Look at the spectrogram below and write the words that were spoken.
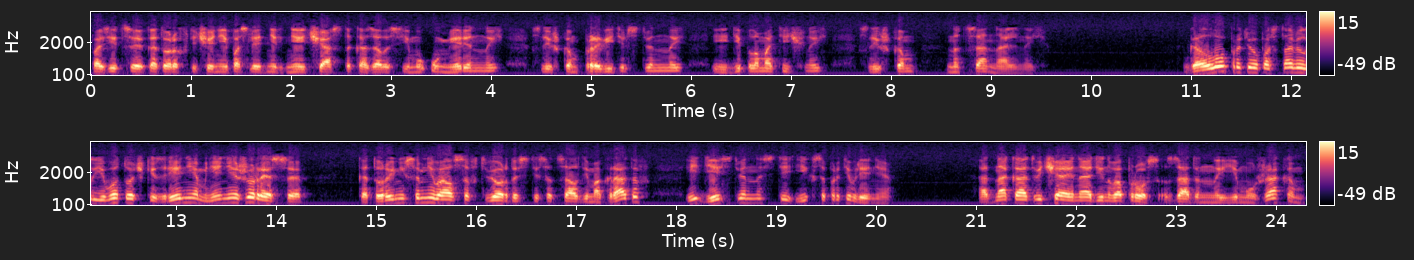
позиция которых в течение последних дней часто казалась ему умеренной, слишком правительственной и дипломатичной, слишком национальной. Галло противопоставил его точке зрения мнение Жореса, который не сомневался в твердости социал-демократов и действенности их сопротивления. Однако, отвечая на один вопрос, заданный ему Жаком,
